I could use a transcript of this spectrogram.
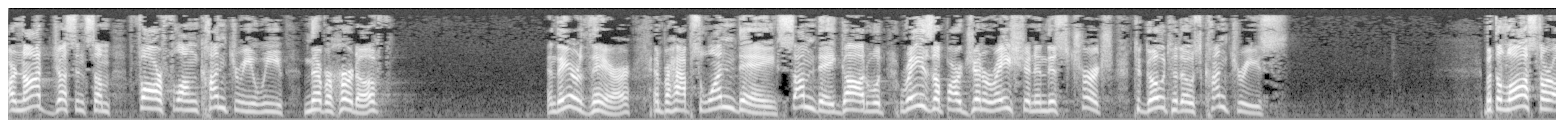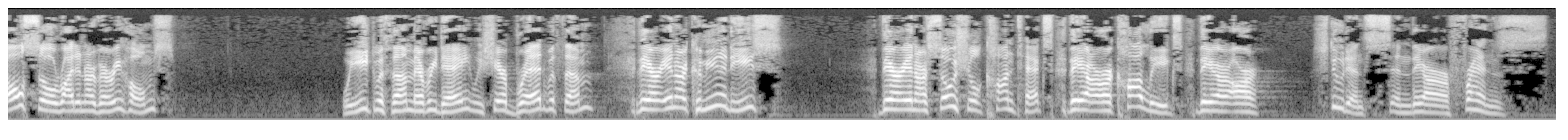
are not just in some far flung country we've never heard of. And they are there, and perhaps one day, someday, God would raise up our generation in this church to go to those countries. But the lost are also right in our very homes. We eat with them every day. We share bread with them. They are in our communities. They are in our social context. They are our colleagues. They are our students and they are our friends.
